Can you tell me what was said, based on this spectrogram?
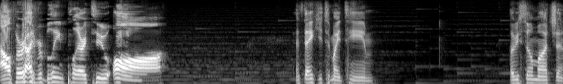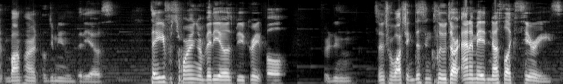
Alpharad for Bling Player 2. Aww. And thank you to my team. Love you so much, and Bombheart will do me videos. Thank you for supporting our videos. Be grateful for doing. Thanks for watching. This includes our animated Nuzlocke series.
